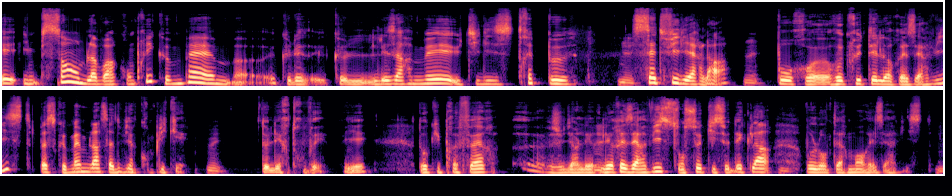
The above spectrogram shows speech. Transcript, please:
Et il me semble avoir compris que même euh, que, les, que, les, armées utilisent très peu cette filière-là pour recruter leurs réservistes, parce que même là, ça devient compliqué de les retrouver. Voyez Donc ils préfèrent, euh, je veux dire, les, réservistes sont ceux qui se déclarent mm. volontairement réservistes. Mm.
